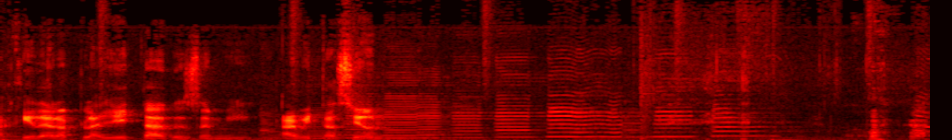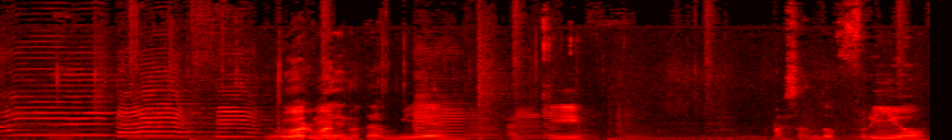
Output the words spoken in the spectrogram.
aquí de la playita desde mi habitación. ¿Tú, Armando? también, aquí, pasando frío,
